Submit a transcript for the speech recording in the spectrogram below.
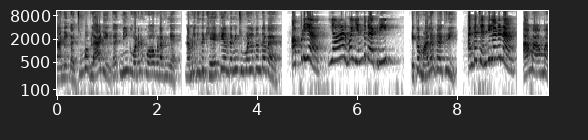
ராணிக்கா சும்மா விளையாடிங்க. நீங்க உடனே கோவப்படாதுங்க. நம்மளுக்கு இந்த கேக்கே அந்த சும்மா தந்தவ அப்படியா? யாருமா எந்த பேக்கரி ஏக்க மலர் பேக்கரி அந்த செந்திலனா ஆமா ஆமா.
